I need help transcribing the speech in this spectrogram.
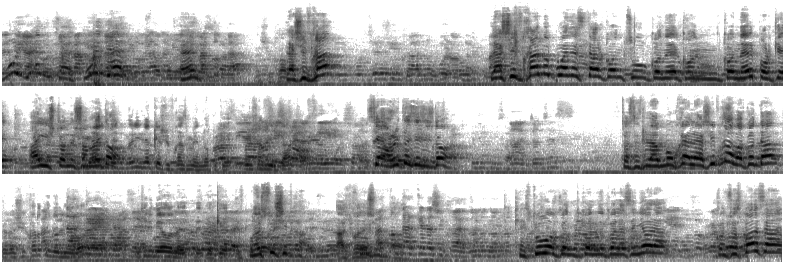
Muy bien, muy bien. ¿Eh? ¿La Shifra? La Shifra no puede estar con, su, con, él, con, con él porque ahí está el No, sombreto. no diría que Shifra es menos, porque yo Shamilta. Sí, ahorita sí es esto. No, entonces. Entonces la mujer, la Shifra va a contar. Pero Shifra no tiene miedo. No tiene miedo de, de- de que. No es su Shifra. Ah, Va a contar que la shifra. No, no, no. no. Que estuvo con, con, con la señora, con su esposa.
